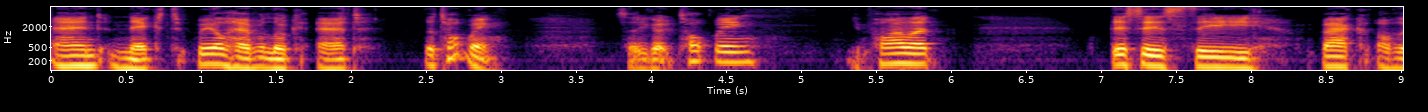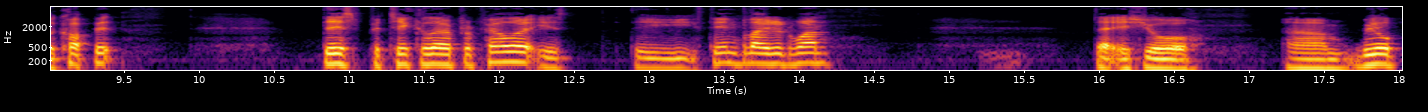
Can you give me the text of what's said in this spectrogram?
And next we'll have a look at the top wing. So you got top wing, your pilot. This is the back of the cockpit. This particular propeller is the thin bladed one. That is your um, wheel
